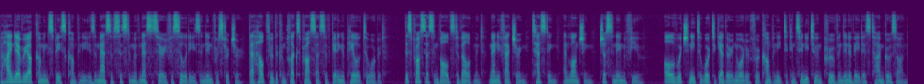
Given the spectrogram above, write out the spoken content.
Behind every upcoming space company is a massive system of necessary facilities and infrastructure that help through the complex process of getting a payload to orbit. This process involves development, manufacturing, testing, and launching, just to name a few. All of which need to work together in order for a company to continue to improve and innovate as time goes on.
